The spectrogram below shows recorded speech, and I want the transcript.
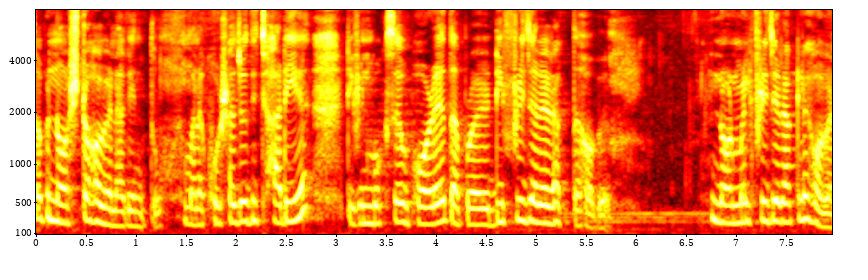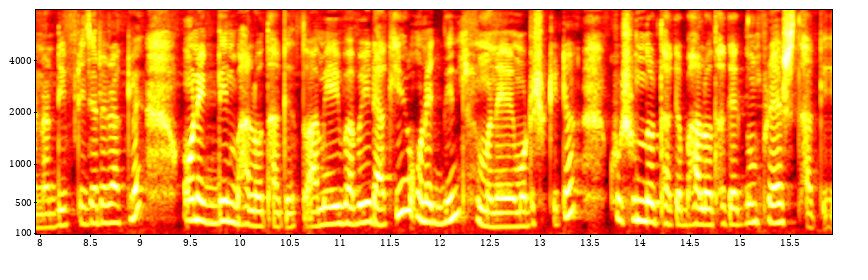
তবে নষ্ট হবে না কিন্তু। মানে খোসা যদি ছাড়িয়ে টিফিন বক্সে ভরে তারপরে ডিপ ফ্রিজারে রাখতে হবে। নর্মাল ফ্রিজে রাখলে হবে না। ডিপ ফ্রিজারে রাখলে অনেক দিন ভালো থাকে। তো আমি এইভাবেই রাখি। অনেক দিন মানে মটরশুঁটিটা খুব সুন্দর থাকে, ভালো থাকে, একদম ফ্রেশ থাকে।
